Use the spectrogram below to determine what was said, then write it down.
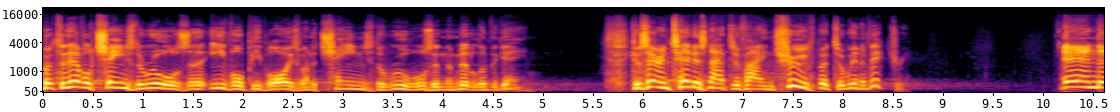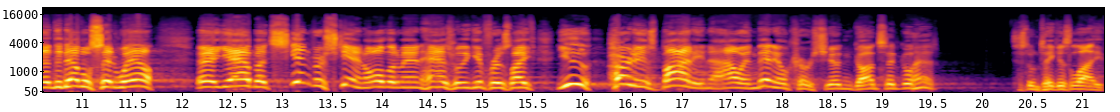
But the devil changed the rules. Uh, evil people always want to change the rules in the middle of the game. Because their intent is not to find truth, but to win a victory. And uh, the devil said, Well, uh, yeah, but skin for skin, all that a man has will he give for his life. You hurt his body now, and then he'll curse you. And God said, Go ahead. Just don't take his life.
